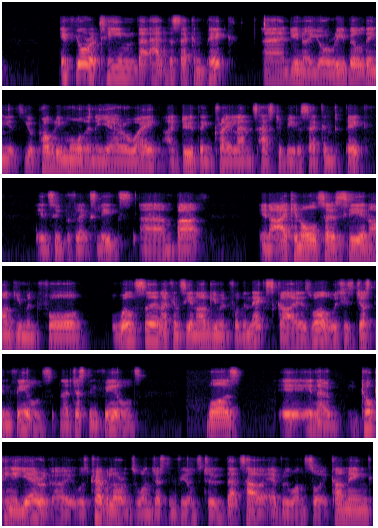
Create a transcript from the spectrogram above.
if you're a team that had the second pick and you know you're rebuilding, it's, you're probably more than a year away. I do think Trey Lance has to be the second pick in Superflex leagues. Um, but you know, I can also see an argument for Wilson. I can see an argument for the next guy as well, which is Justin Fields. Now, Justin Fields was you know, talking a year ago, it was Trevor Lawrence one, Justin Fields two. That's how everyone saw it coming.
